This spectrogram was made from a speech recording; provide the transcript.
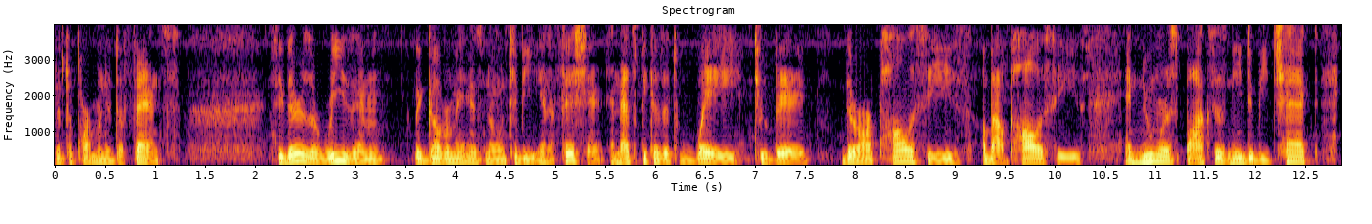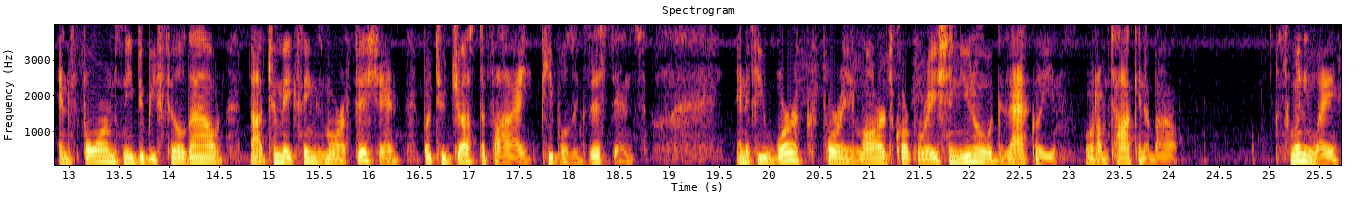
the Department of Defense. See, there is a reason the government is known to be inefficient, and that's because it's way too big. There are policies about policies, and numerous boxes need to be checked, and forms need to be filled out, not to make things more efficient, but to justify people's existence. And if you work for a large corporation, you know exactly what I'm talking about. So, anyway,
